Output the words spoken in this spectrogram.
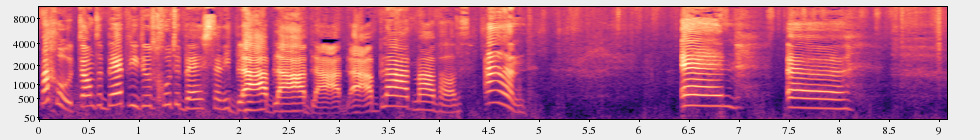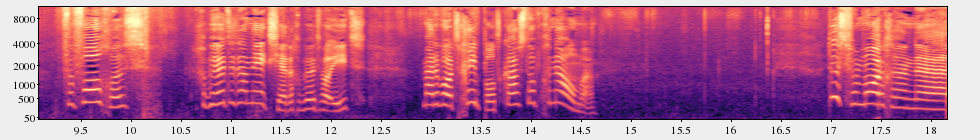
Maar goed, Tante Beb die doet goed de best en die bla bla bla bla blaat maar wat aan. En uh, vervolgens gebeurt er dan niks. Ja, er gebeurt wel iets. Maar er wordt geen podcast opgenomen. Dus vanmorgen uh,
